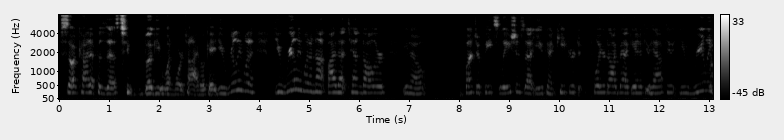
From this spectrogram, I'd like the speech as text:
so I'm kind of possessed to bug you one more time, okay? Do you really want to do you really want to not buy that $10, you know, bunch of feet leashes that you can keep your pull your dog back in if you have to? You really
